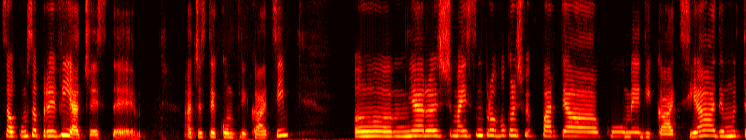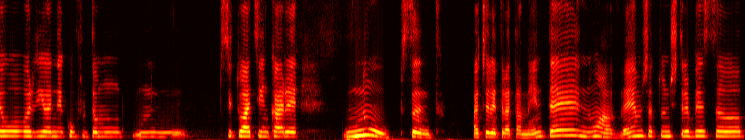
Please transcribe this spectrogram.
sau cum să previi aceste, aceste complicații. Iarăși mai sunt provocări și pe partea cu medicația. De multe ori ne confruntăm în situații în care nu sunt acele tratamente, nu avem și atunci trebuie să Uh,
